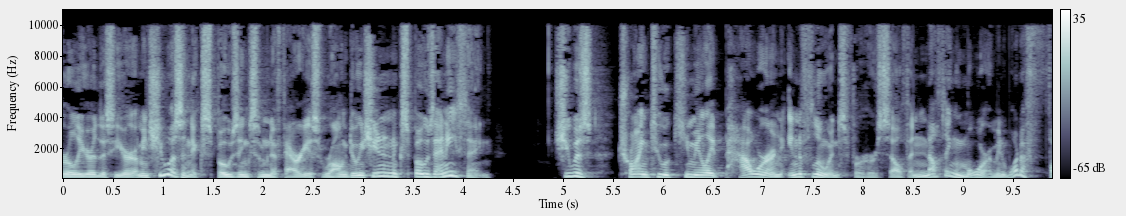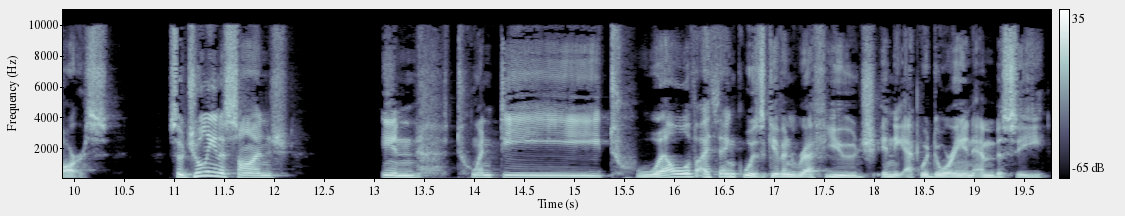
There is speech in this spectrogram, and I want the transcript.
earlier this year. I mean, she wasn't exposing some nefarious wrongdoing. She didn't expose anything. She was trying to accumulate power and influence for herself and nothing more. I mean, what a farce. So Julian Assange in 2012, I think, was given refuge in the Ecuadorian embassy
